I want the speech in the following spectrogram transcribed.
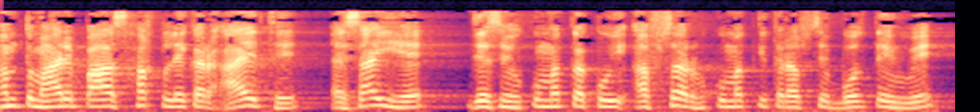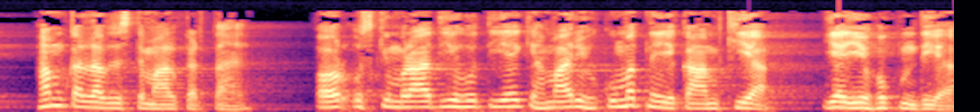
ہم تمہارے پاس حق لے کر آئے تھے، ایسا ہی ہے، جیسے حکومت کا کوئی افسر حکومت کی طرف سے بولتے ہوئے ہم کا لفظ استعمال کرتا ہے اور اس کی مراد یہ ہوتی ہے کہ ہماری حکومت نے یہ کام کیا یا یہ حکم دیا۔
